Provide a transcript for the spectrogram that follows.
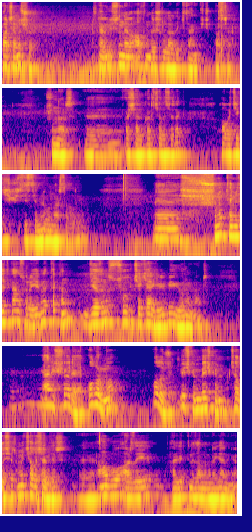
parçamız şu. Tabii üstünde ve altında şuralarda iki tane küçük parça. Şunlar eee, aşağı yukarı çalışarak hava çekiş sistemini bunlar sağlıyor. Eee, şunu temizledikten sonra yerine takın cihazınız su çeker gibi bir yorum var. Yani şöyle olur mu? Olur. 3 gün 5 gün çalışır mı? Çalışabilir. Eee, ama bu arızayı hallettiğiniz anlamına gelmiyor.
